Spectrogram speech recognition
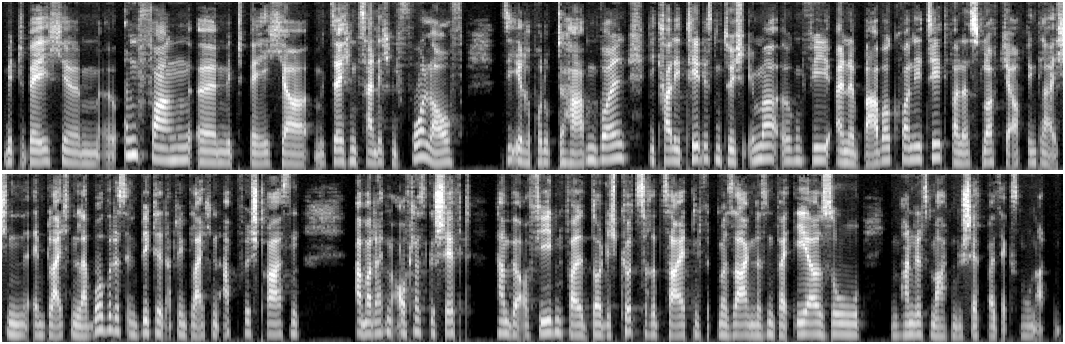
mit welchem äh, Umfang, äh, mit welcher, mit welchem zeitlichen Vorlauf sie ihre Produkte haben wollen. Die Qualität ist natürlich immer irgendwie eine Barber-Qualität, weil es läuft ja auf den gleichen, im gleichen Labor wird es entwickelt, auf den gleichen Apfelstraßen. Aber da im Auftragsgeschäft haben wir auf jeden Fall deutlich kürzere Zeiten. Ich würde mal sagen, da sind wir eher so im Handelsmarkengeschäft bei sechs Monaten.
